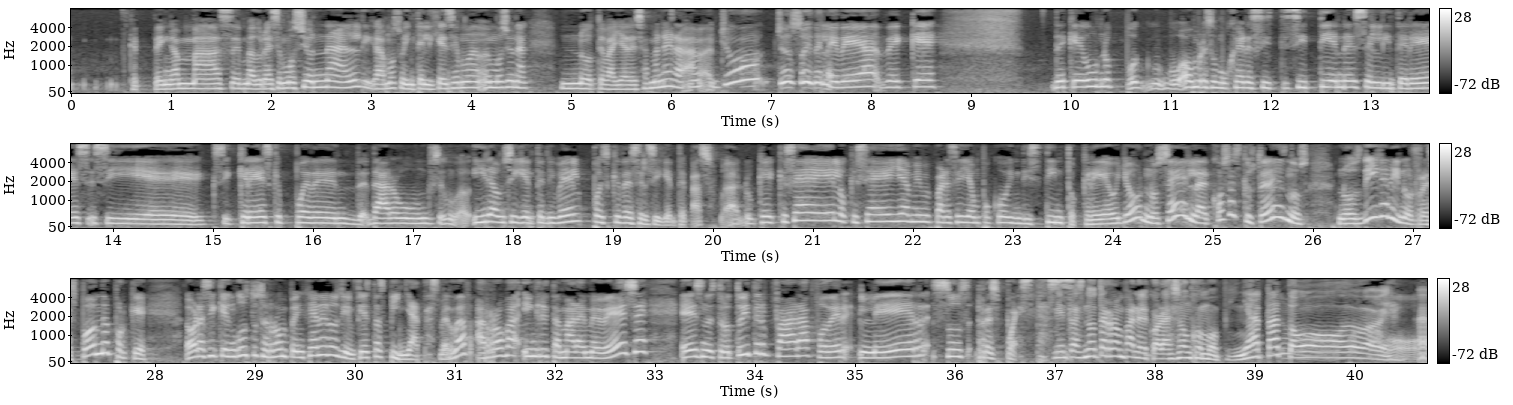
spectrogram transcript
que tenga más eh, madurez emocional, digamos, o inteligencia emocional, no te vaya de esa manera. Ah, yo, yo soy de la idea de que de que uno, hombres o mujeres, si, si tienes el interés, si, eh, si crees que pueden dar un, ir a un siguiente nivel, pues que des el siguiente paso. Ah, que, que sea él o que sea ella, a mí me parece ya un poco indistinto, creo yo. No sé, la cosa es que ustedes nos, nos digan y nos respondan, porque ahora sí que en gusto se rompen géneros y en fiestas piñatas, ¿verdad? Arroba Ingrid Tamara MBS es nuestro Twitter para poder leer sus respuestas. Mientras no te rompan el corazón como piñata, todo todo.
